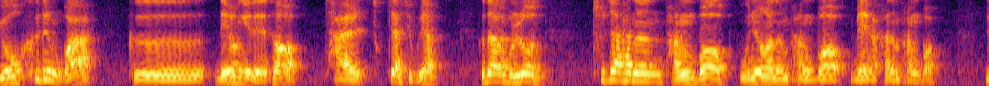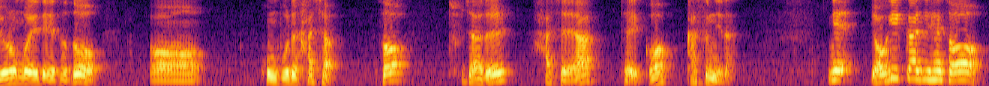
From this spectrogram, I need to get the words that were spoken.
요 흐름과 그 내용에 대해서 잘 숙지하시고요. 그 다음 물론 투자하는 방법, 운영하는 방법, 매각하는 방법 이런 거에 대해서도 어, 공부를 하셔서 투자를 하셔야 될 것 같습니다. 네, 여기까지 해서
